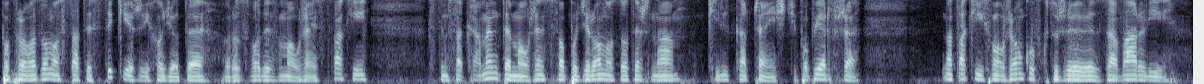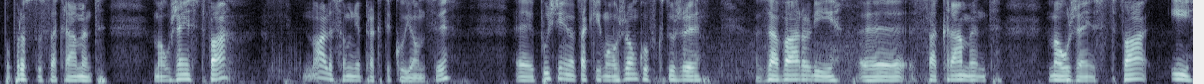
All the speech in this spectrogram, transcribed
Poprowadzono statystyki, jeżeli chodzi o te rozwody w małżeństwach i z tym sakramentem małżeństwa podzielono to też na kilka części. Po pierwsze, na takich małżonków, którzy zawarli po prostu sakrament małżeństwa, no ale są niepraktykujący. E, Później na takich małżonków, którzy zawarli e, sakrament małżeństwa i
